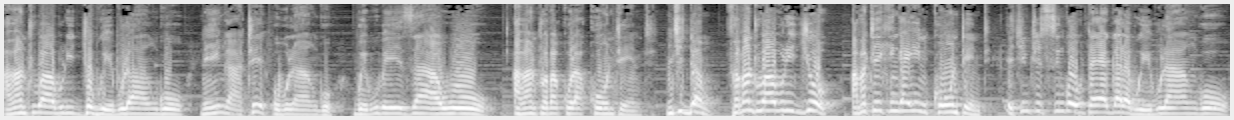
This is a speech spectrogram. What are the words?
abantu ba bulijjo bwe bulango naye ng'ate obulango bwe bubeezaawo abantu abakola content. Nkiddamu fe abantu ba bulijjo abatekinga in content ekintu kyekisinga obutayagala bwe bulango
